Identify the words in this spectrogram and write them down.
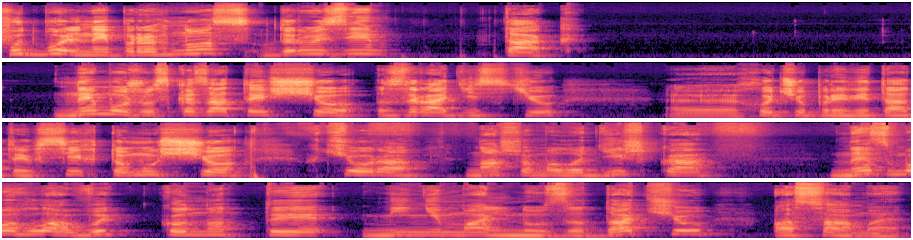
Футбольний прогноз, друзі. Так. Не можу сказати, що з радістю е, хочу привітати всіх, тому що вчора наша молодіжка не змогла виконати мінімальну задачу, а саме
